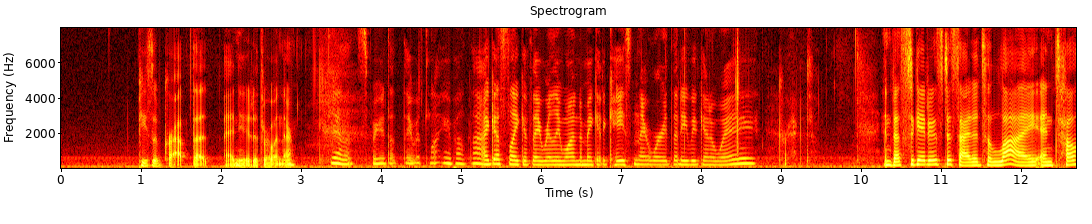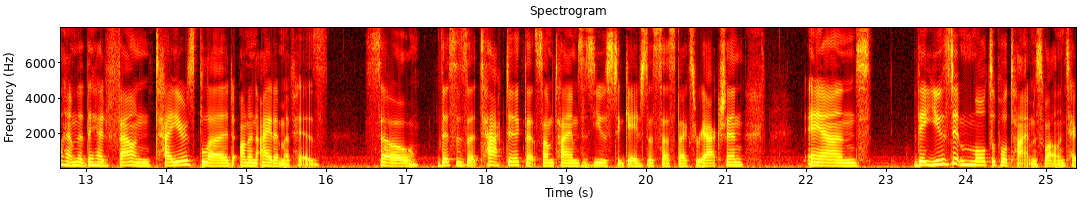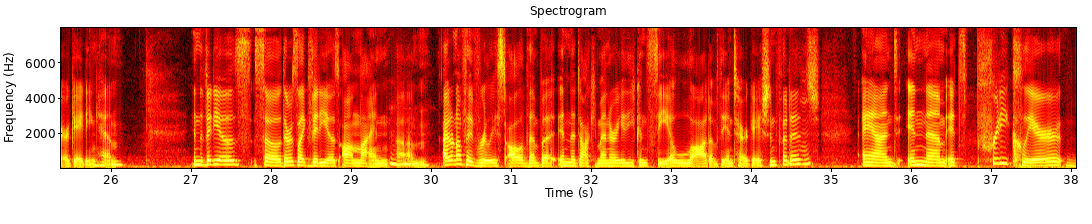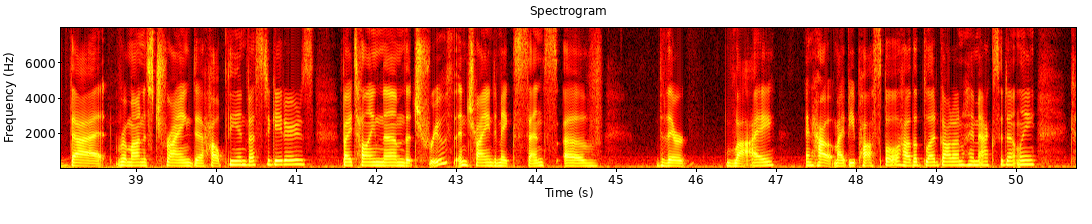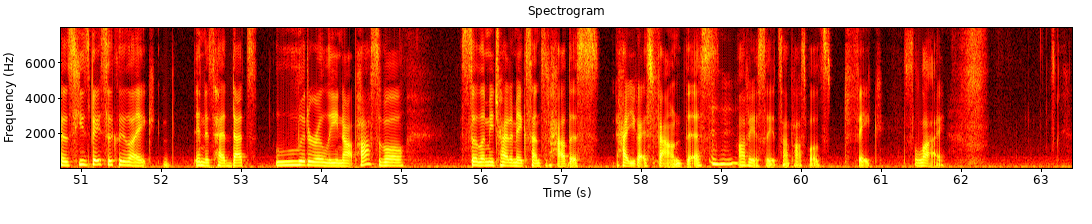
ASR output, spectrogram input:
piece of crap that I needed to throw in there. Yeah, that's weird that they would lie about that. I guess like if they really wanted to make it a case and they're worried that he would get away. Correct. Investigators decided to lie and tell him that they had found Tyre's blood on an item of his. So, this is a tactic that sometimes is used to gauge the suspect's reaction. And they used it multiple times while interrogating him. In the videos, so there's like videos online. Um, I don't know if they've released all of them, but in the documentary, you can see a lot of the interrogation footage. And in them, it's pretty clear that Roman is trying to help the investigators by telling them the truth and trying to make sense of their lie and how it might be possible how the blood got on him accidentally. Because he's basically like, in his head, that's literally not possible. So let me try to make sense of how this, how you guys found this. Mm-hmm. Obviously, it's not possible. It's fake. It's a lie.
